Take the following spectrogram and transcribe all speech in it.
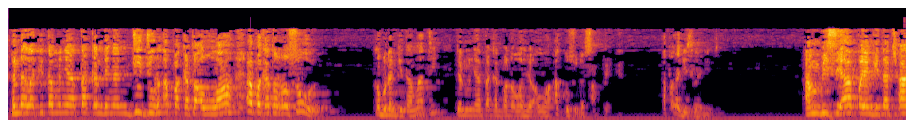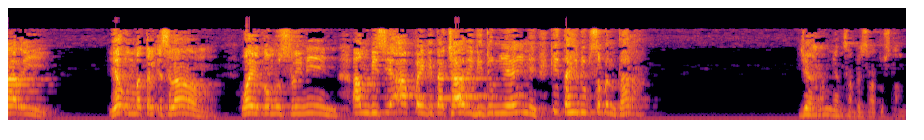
Hendaklah kita menyatakan dengan jujur apa kata Allah, apa kata Rasul. Kemudian kita mati dan menyatakan pada Allah, ya Allah, aku sudah sampai. Apalagi selain itu? Ambisi apa yang kita cari? Ya umat al-Islam, wahai kaum muslimin, ambisi apa yang kita cari di dunia ini? Kita hidup sebentar. Jarang yang sampai 100 tahun.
